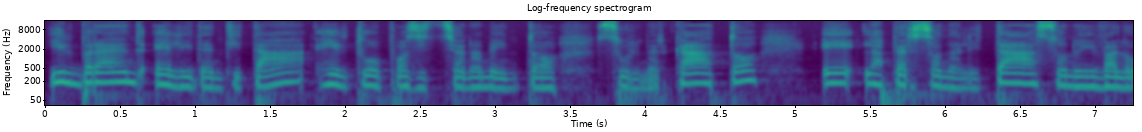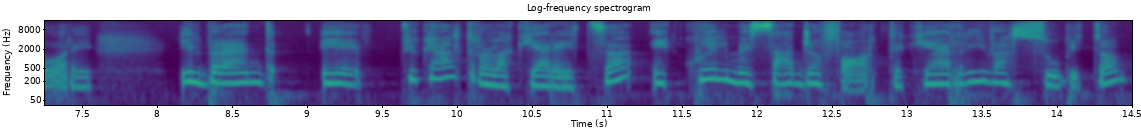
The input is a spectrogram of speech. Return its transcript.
Il brand è l'identità, è il tuo posizionamento sul mercato e la personalità, sono i valori. Il brand è più che altro la chiarezza e quel messaggio forte che arriva subito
